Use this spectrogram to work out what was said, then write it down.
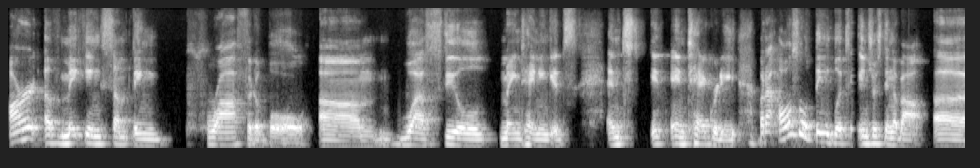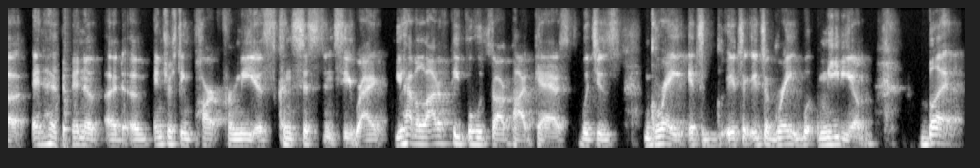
art of making something profitable um, while still maintaining its in- integrity. But I also think what's interesting about uh, it has been an interesting part for me is consistency. Right, you have a lot of people who start podcasts, which is great. It's it's it's a great medium, but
